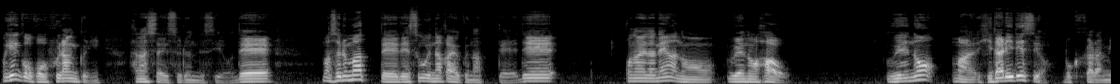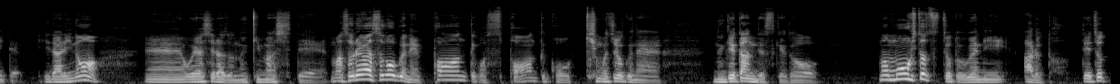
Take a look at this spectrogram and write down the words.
まあ、結構こうフランクに話したりするんですよ。で、まあそれもあって、で、すごい仲良くなって、で、この間ね、あの、上の歯を、上の、まあ左ですよ。僕から見て。左の、えー、親知らずを抜きまして、まあそれはすごくね、ポーンってこう、スポーンってこう、気持ちよくね、抜けたんですけど、まあもう一つちょっと上にあると。で、ちょっと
